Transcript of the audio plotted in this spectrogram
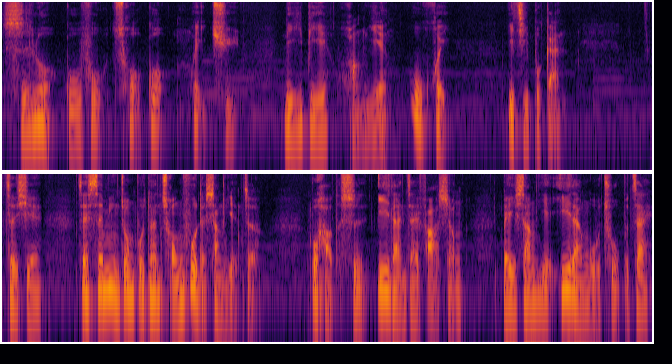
失落、辜负、错过、委屈、离别、谎言、误会以及不甘。这些在生命中不断重复的上演着。不好的事依然在发生，悲伤也依然无处不在。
